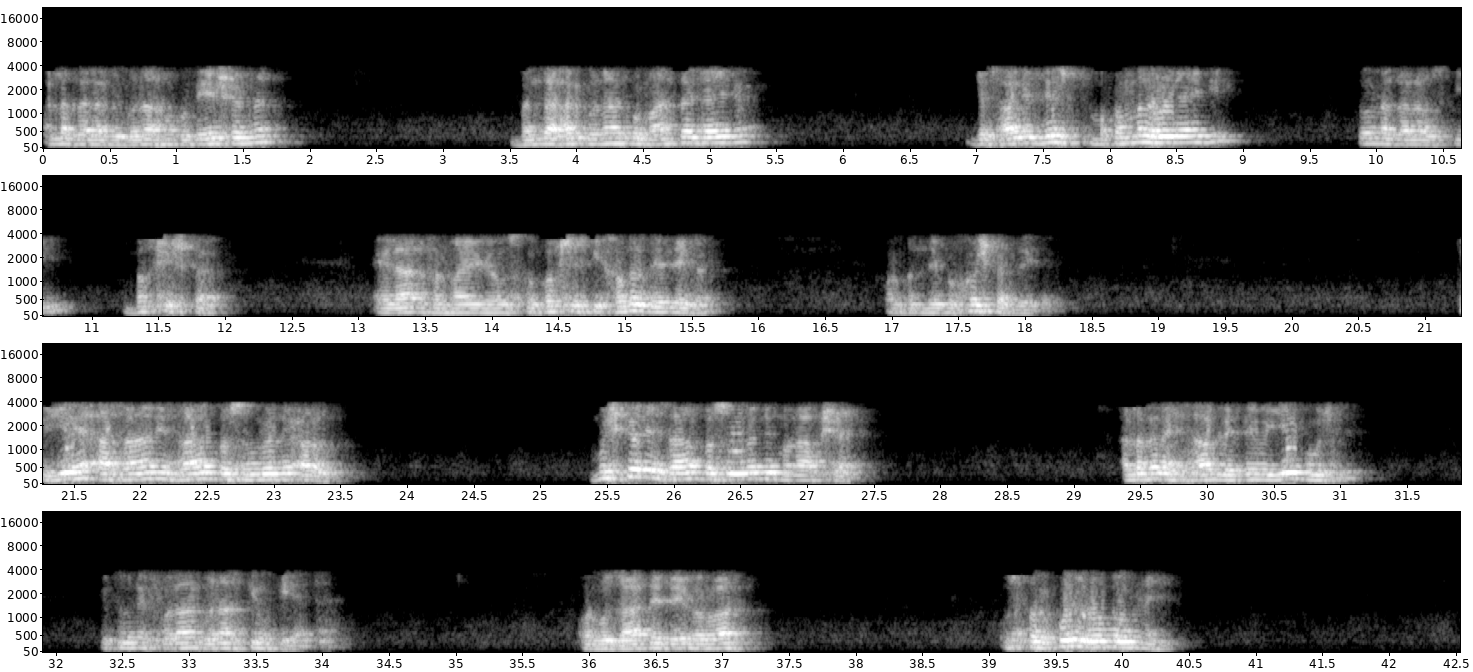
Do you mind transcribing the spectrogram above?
اللہ تعالیٰ کے گناہوں کو پیش کرنا، بندہ ہر گناہ کو مانتا جائے گا۔ جب ساری لسٹ مکمل ہو جائے گی، تو اللہ تعالیٰ اس کی بخشش کا اعلان فرمائے گا، اس کو بخشش کی خبر دے دے گا اور بندے کو خوش کر دے گا تو یہ ہے آسان حساب بصورت عرب۔ مشکل حساب بصورت مناقشہ ہے۔ اللہ تعالیٰ حساب لیتے ہوئے یہ پوچھ لے کہ تو نے فلاں گناہ کیوں کیا تھا؟ اور وہ ذات بے پرواہ۔ اس پر کوئی روک روک نہیں۔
